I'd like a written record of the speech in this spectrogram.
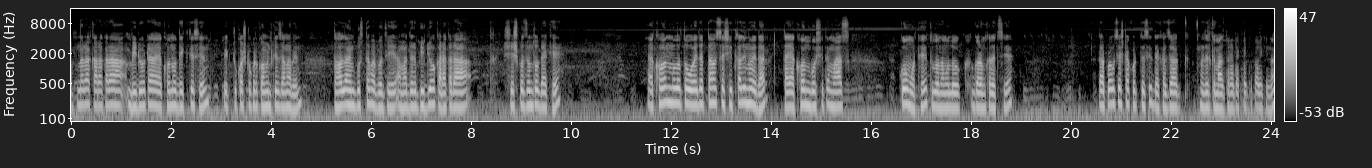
আপনারা কারা কারা ভিডিওটা এখনও দেখতেছেন, একটু কষ্ট করে কমেন্ট করে জানাবেন। তাহলে আমি বুঝতে পারব যে আমাদের ভিডিও কারা কারা শেষ পর্যন্ত দেখে। এখন মূলত ওয়েদারটা হচ্ছে শীতকালীন ওয়েদার তাই এখন বসিতে মাছ কম ওঠে, তুলনামূলক গরমকালের চেয়ে। তারপরেও চেষ্টা করতেছি, দেখা যাক আপনাদেরকে মাছ ধরা দেখাইতে পারি কিনা।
